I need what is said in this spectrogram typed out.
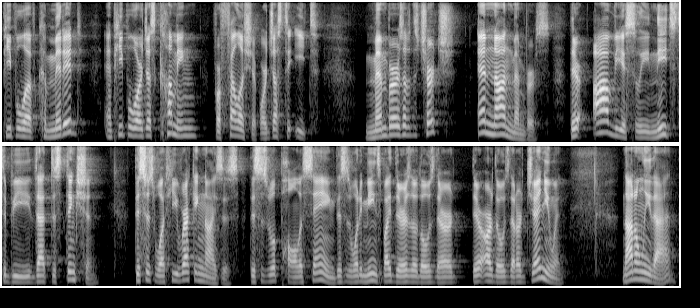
People who have committed and people who are just coming for fellowship or just to eat. Members of the church and non members. There obviously needs to be that distinction. This is what he recognizes. This is what Paul is saying. This is what he means by there are those that are, there are those that are genuine. Not only that,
